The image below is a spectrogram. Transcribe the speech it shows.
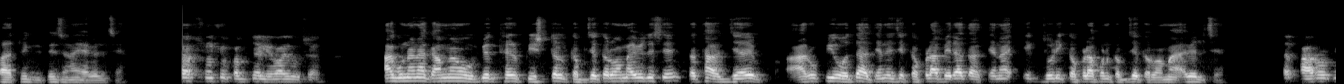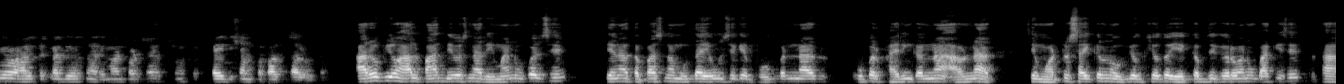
પ્રાથમિક રીતે જણાઈ આવેલ છે. શું શું કબજે લેવાયું છે? આ ગુનાના કામના ઉપયોગ થયેલ પિસ્ટલ કબજે કરવામાં આવેલી છે તથા જ્યારે આરોપીઓ હતા તેને જે કપડાં પહેર્યા તેના એક જોડી કપડાં પણ કબજે કરવામાં આવેલ છે. આરોપીઓ હાલ કેટલા દિવસના રિમાન્ડ પર છે? શું કઈ દિશામાં તપાસ ચાલુ છે? આરોપીઓ હાલ પાંચ દિવસના રિમાન્ડ ઉપર છે. તેના તપાસના મુદ્દા એવું છે કે ભોગ બનનાર ઉપર ફાયરિંગ કરનાર આવનાર જે મોટરસાયકલનો ઉપયોગ થયો હતો એ કબજે કરવાનું બાકી છે તથા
